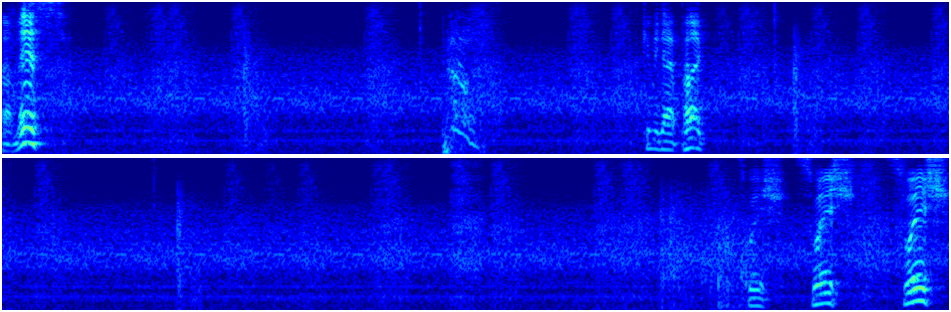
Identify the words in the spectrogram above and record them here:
I missed. Give me that puck. Swish, swish, swish.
